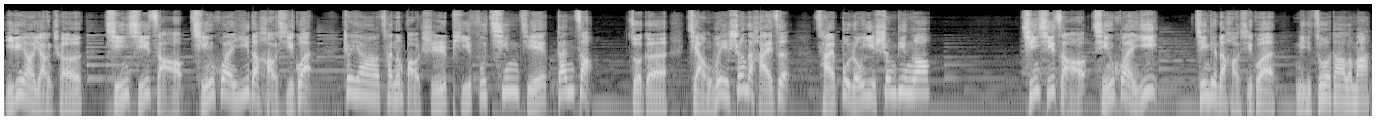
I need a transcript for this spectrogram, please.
一定要养成勤洗澡、勤换衣的好习惯，这样才能保持皮肤清洁干燥，做个讲卫生的孩子，才不容易生病哦。勤洗澡，勤换衣，今天的好习惯你做到了吗？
